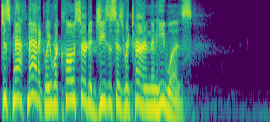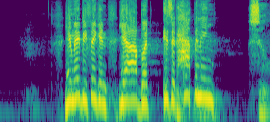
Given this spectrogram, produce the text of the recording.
just mathematically, we're closer to Jesus' return than he was. You may be thinking, yeah, but is it happening soon?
